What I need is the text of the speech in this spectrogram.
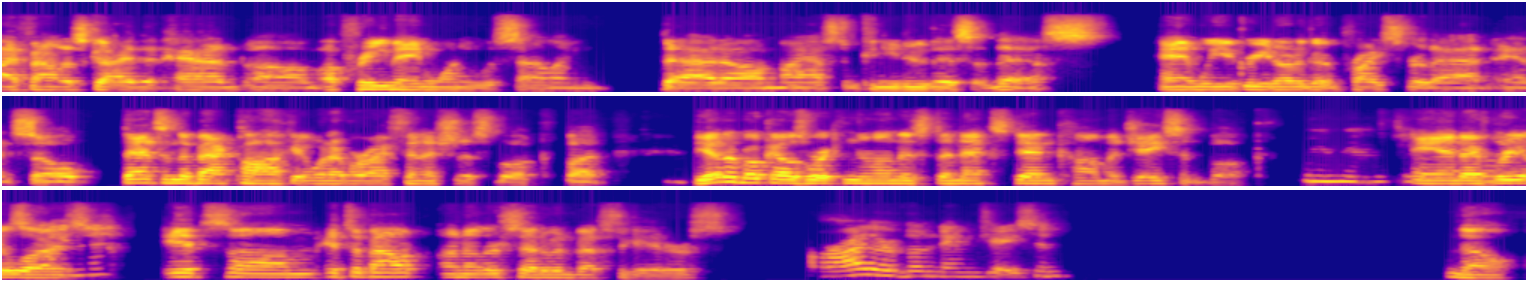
I found this guy that had um, a pre-made one he was selling. That um, I asked him, "Can you do this and this?" And we agreed on a good price for that. And so that's in the back pocket whenever I finish this book. But the other book I was working on is the next DenCom adjacent book. Mhm. And I've realized it's um it's about another set of investigators. Are either of them named Jason? No,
